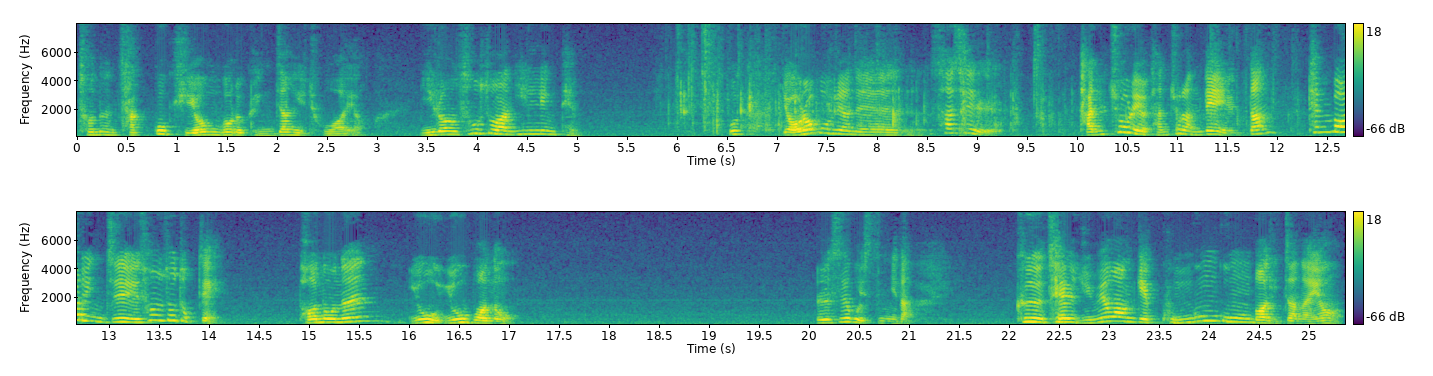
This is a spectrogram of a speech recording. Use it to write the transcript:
저는 작고 귀여운 거를 굉장히 좋아해요. 이런 소소한 힐링템. 뭐 열어보면은 사실 단초래요. 단초란데 일단 템버린즈 손소독제 번호는 요, 요 번호를 쓰고 있습니다. 그 제일 유명한 게 000번 있잖아요.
